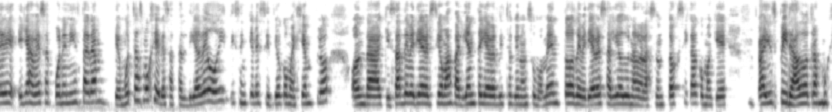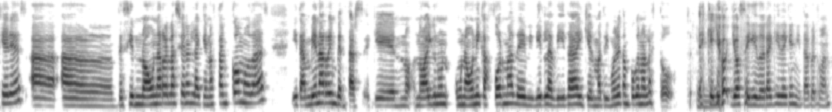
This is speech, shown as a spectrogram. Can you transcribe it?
eh, ella a veces pone en Instagram que muchas mujeres hasta el día de hoy dicen que les sirvió como ejemplo, onda, quizás debería haber sido más valiente y haber dicho que no en su momento, debería haber salido de una relación tóxica, como que ha inspirado a otras mujeres a, a decir no a una relación en la que no están cómodas y también a reinventarse, que no, no hay un- una única forma de vivir la vida y que el matrimonio tampoco no lo es todo. Es que yo, yo seguidora aquí de Kenita, perdón.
